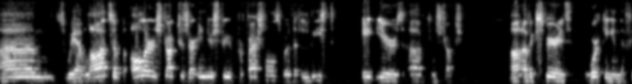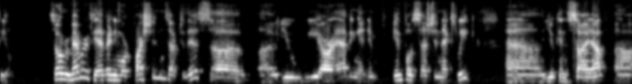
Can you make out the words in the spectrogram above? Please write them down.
Um, so we have lots of, all our instructors are industry professionals with at least eight years of construction uh, of experience working in the field. So remember, if you have any more questions after this, uh, uh, you we are having an info session next week. Uh, you can sign up uh,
